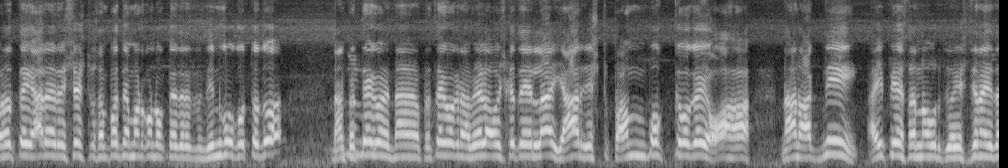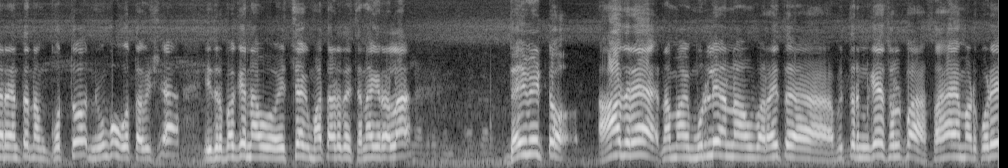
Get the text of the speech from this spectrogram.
ಬರುತ್ತೆ, ಯಾರ್ಯಾರು ಎಷ್ಟೆಷ್ಟು ಸಂಪಾದನೆ ಮಾಡ್ಕೊಂಡು ಹೋಗ್ತಾ ಇದ್ದಾರೆ ನಿನಗೂ ಗೊತ್ತದು. ನಾನು ಪ್ರತ್ಯೇಕವಾಗಿ ನಾನು ಪ್ರತ್ಯೇಕವಾಗಿ ನಾವು ಹೇಳೋ ಅವಶ್ಯಕತೆ ಇಲ್ಲ. ಯಾರು ಎಷ್ಟು ಪ್ರಾಮುಖ್ಯವಾಗಿ ಓಹಾ, ನಾನು ಅಗ್ನಿ ಐ ಪಿ ಎಸ್ ಅನ್ನೋರು ಎಷ್ಟು ಜನ ಇದ್ದಾರೆ ಅಂತ ನಮ್ಗೆ ಗೊತ್ತು. ನಿಮಗೂ ಗೊತ್ತ ವಿಷಯ. ಇದ್ರ ಬಗ್ಗೆ ನಾವು ಹೆಚ್ಚಾಗಿ ಮಾತಾಡೋದೇ ಚೆನ್ನಾಗಿರಲ್ಲ. ದಯವಿಟ್ಟು ಆದರೆ ನಮ್ಮ ಮುರಳಿ ಅನ್ನೋ ಒಬ್ಬ ರೈತ ಮಿತ್ರನಿಗೆ ಸ್ವಲ್ಪ ಸಹಾಯ ಮಾಡಿಕೊಡಿ.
